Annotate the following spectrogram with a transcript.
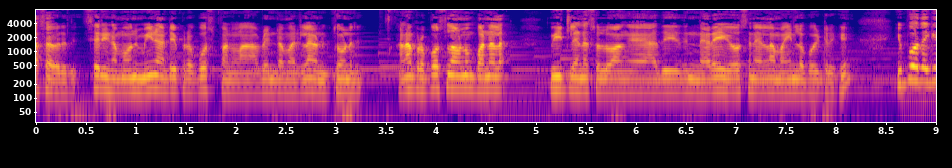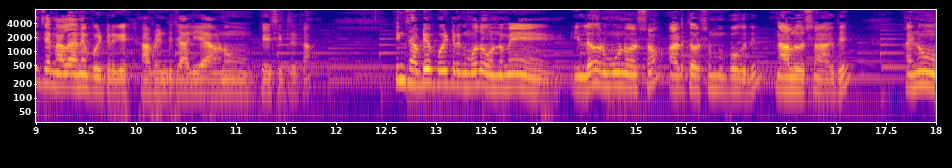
ஆசை வருது. சரி நம்ம வந்து மீனாட்டே ப்ரப்போஸ் பண்ணலாம் அப்படின்ற மாதிரிலாம் எனக்கு தோணுது. ஆனால் ப்ரப்போஸ்லாம் ஒன்றும் பண்ணலை. வீட்டில் என்ன சொல்லுவாங்க அது இதுன்னு நிறைய யோசனை எல்லாம் மைண்டில் போயிட்டு இருக்கு. இப்போதைக்கு சரி நல்லா தானே போயிட்டு இருக்கு அப்படின்ட்டு ஜாலியாக அவனும் பேசிட்டு இருக்கான். திங்ஸ் அப்படியே போயிட்டு இருக்கும்போது ஒன்றுமே இல்லை. ஒரு மூணு வருஷம் அடுத்த வருஷமும் போகுது. நாலு வருஷம் ஆகுது. இன்னும்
